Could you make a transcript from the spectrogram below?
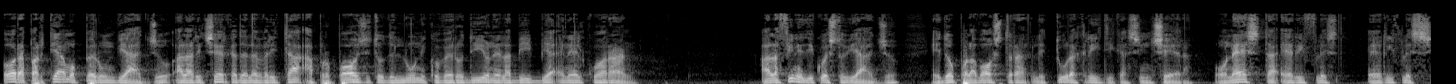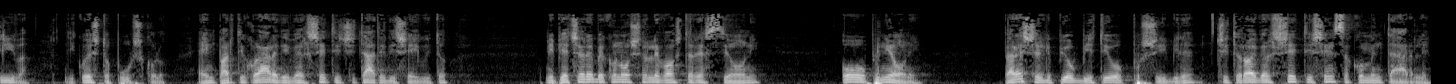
Ora partiamo per un viaggio alla ricerca della verità a proposito dell'unico vero Dio nella Bibbia e nel Quran. Alla fine di questo viaggio, e dopo la vostra lettura critica, sincera, onesta e, rifless- e riflessiva di questo opuscolo, e in particolare dei versetti citati di seguito, mi piacerebbe conoscere le vostre reazioni o opinioni. Per essere il più obiettivo possibile, citerò i versetti senza commentarli.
